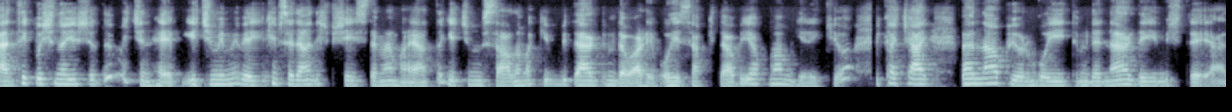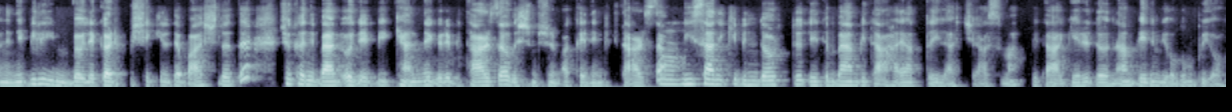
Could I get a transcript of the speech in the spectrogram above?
Yani tek başına yaşadığım için hep geçimimi ve kimseden hiçbir şey istemem hayatta. Geçimimi sağlamak gibi bir derdim de var. Hep o hesap kitabı yapmam gerekiyor. Birkaç ay ben ne yapıyorum bu eğitimde, neredeyim işte yani ne bileyim böyle garip bir şekilde başladı. Çünkü hani ben öyle bir kendine göre bir tarza alışmışım akademik tarzda. Hı hı. Nisan 2004'te dedim ben bir daha hayatta ilaç yazmam. Bir daha geri dönem benim yolum bu yol.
